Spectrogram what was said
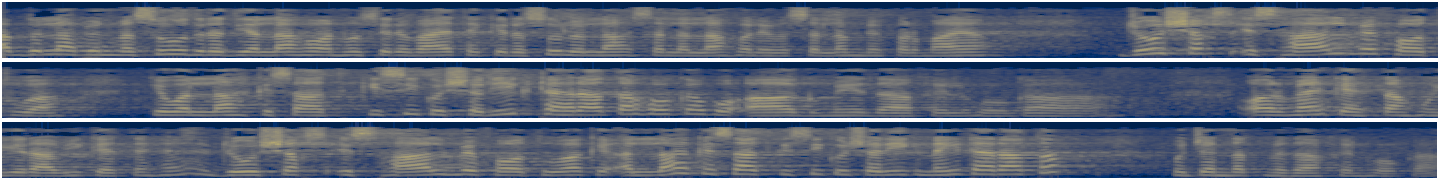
عبداللہ بن مسعود رضی اللہ عنہ سے روایت ہے کہ رسول اللہ صلی اللہ علیہ وسلم نے فرمایا، جو شخص اس حال میں فوت ہوا کہ وہ اللہ کے ساتھ کسی کو شریک ٹھہراتا ہوگا، وہ آگ میں داخل ہوگا۔ اور میں کہتا ہوں، یہ راوی کہتے ہیں، جو شخص اس حال میں فوت ہوا کہ اللہ کے ساتھ کسی کو شریک نہیں ٹھہراتا، وہ جنت میں داخل ہوگا۔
